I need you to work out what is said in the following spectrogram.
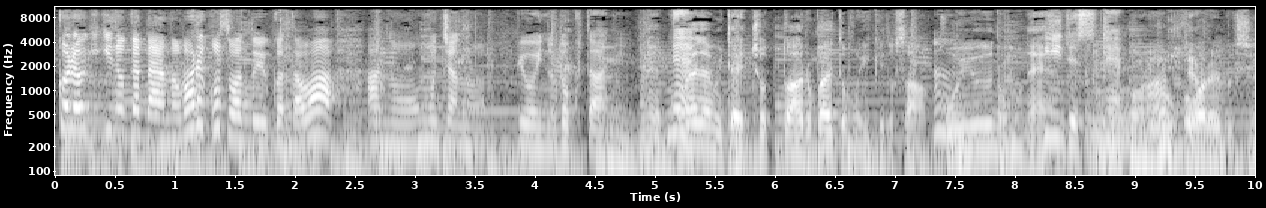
これをお聞きの方あの我こそはという方は、うん、あのおもちゃの病院のドクターに、ねね、この間みたいにちょっとアルバイトもいいけどさ、こういうのもねいいですね、喜ばれるし、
